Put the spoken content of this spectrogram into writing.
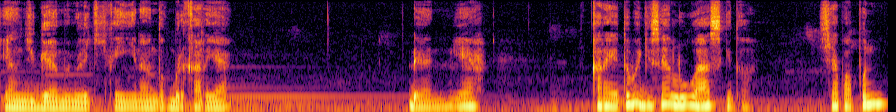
yang juga memiliki keinginan untuk berkarya. Dan ya karya itu bagi saya luas gitu. Siapa pun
